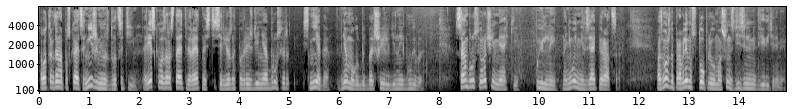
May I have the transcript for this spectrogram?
А вот когда она опускается ниже минус 20, резко возрастает вероятность серьезных повреждений об бруствер снега. В нем могут быть большие ледяные глыбы. Сам бруствер очень мягкий, пыльный, на него нельзя опираться. Возможно, проблемы с топливом машин с дизельными двигателями.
